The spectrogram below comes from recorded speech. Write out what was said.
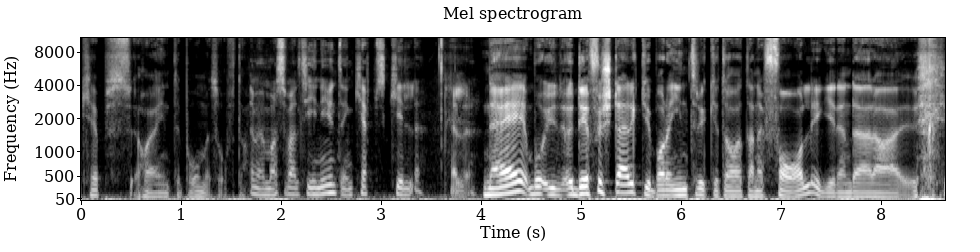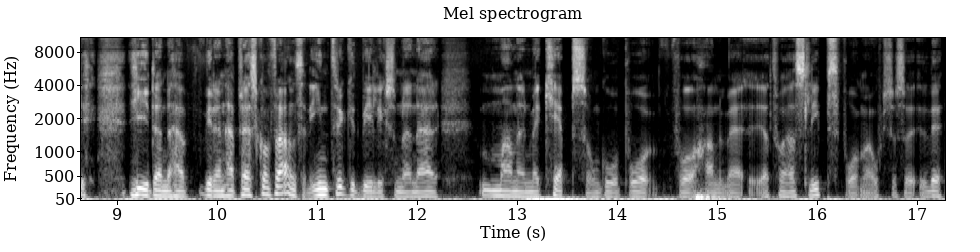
keps har jag inte på mig så ofta. Men Mats Valtin är ju inte en kepskille heller. Nej, det förstärker ju bara intrycket av att han är farlig i den där, i den där, vid den här presskonferensen. Intrycket blir liksom den där mannen med keps som går på, på han med, jag tror jag har slips på mig också. Så det,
